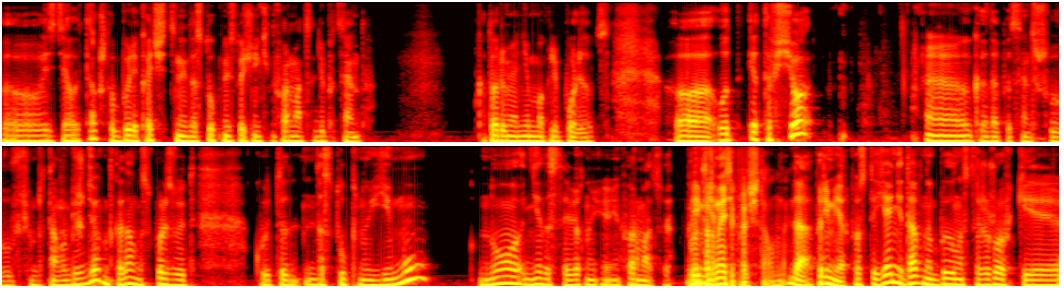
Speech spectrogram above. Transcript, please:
э, сделать так, чтобы были качественные и доступные источники информации для пациентов, которыми они могли пользоваться. Э, вот это все Э, когда пациент в чем-то там убежден, когда он использует какую-то доступную ему, но недостоверную информацию. Пример. В интернете прочитал, да? Да, пример. Просто я недавно был на стажировке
